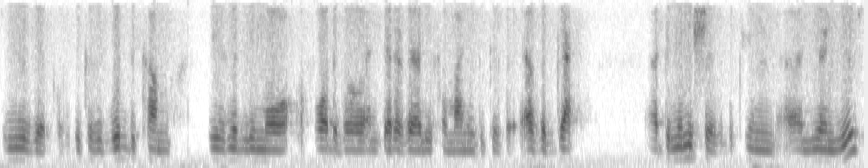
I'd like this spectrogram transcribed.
to new vehicles because it would become reasonably more affordable and better value for money because as the gap uh, diminishes between uh, new and used,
